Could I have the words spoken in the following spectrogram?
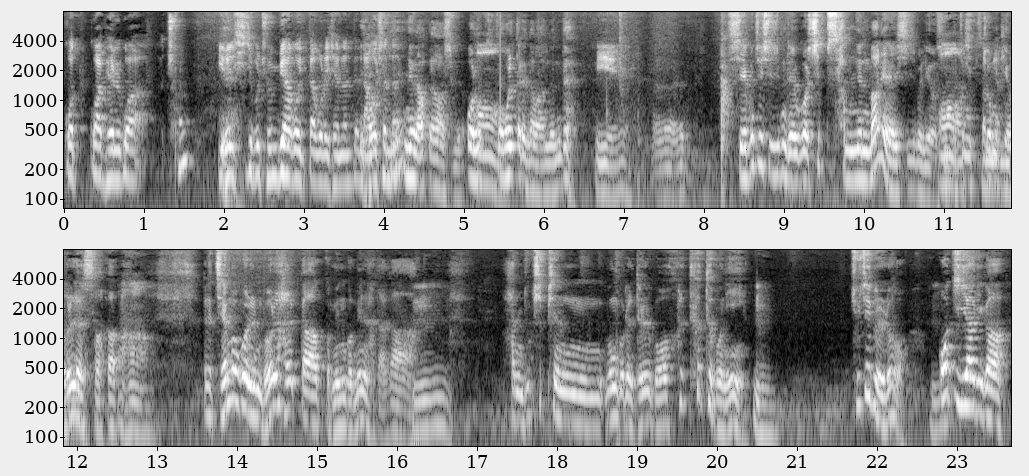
꽃과 별과 총 이런 시집을 준비하고 있다고 그러셨는데 나오셨나요? 네, 나, 나왔습니다. 올, 어. 5월달에 나왔는데 예. 어, 세 번째 시집 내고 13년 만에 시집을 내었습니다. 어, 좀, 13년 좀. 게을러서 제목을 뭘 할까 고민 고민을 하다가 음. 한 60편 원고를 들고 훑어보니 음. 주제별로 꽃 이야기가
